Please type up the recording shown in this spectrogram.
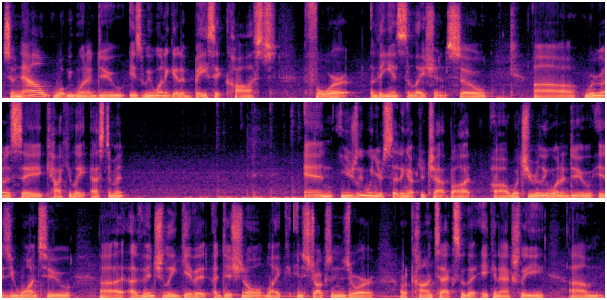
So now what we want to do is we want to get a basic cost for the installation. So uh, we're going to say calculate estimate. And usually when you're setting up your chatbot, uh, what you really want to do is you want to uh, eventually give it additional like instructions or, or context so that it can actually um,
